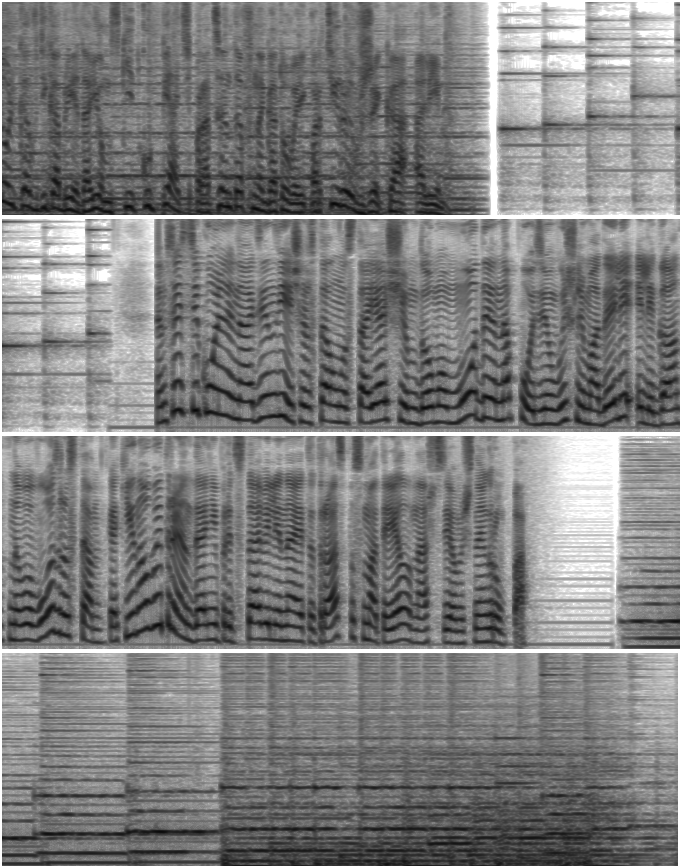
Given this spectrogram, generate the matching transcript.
Только в декабре даем скидку 5% на готовые квартиры в ЖК «Олимп». МС Стекольный на один вечер стал настоящим домом моды. На подиум вышли модели элегантного возраста. Какие новые тренды они представили на этот раз, посмотрела наша съемочная группа.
